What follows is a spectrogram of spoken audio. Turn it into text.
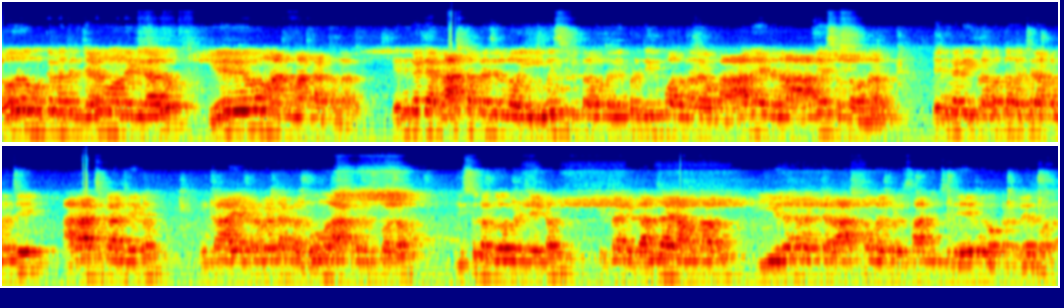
గౌరవ ముఖ్యమంత్రి జగన్మోహన్ రెడ్డి గారు ఏవేవో మాటలు మాట్లాడుతున్నారు. ఎందుకంటే రాష్ట్ర ప్రజల్లో ఈ వైసీపీ ప్రభుత్వం ఎప్పుడు దిగిపోతుందనే ఒక ఆవేదన ఆవేశంతో ఉన్నారు. ఎందుకంటే ఈ ప్రభుత్వం వచ్చినప్పటి నుంచి అరాచకాలు చేయడం ఇంకా ఎక్కడ పెడితే అక్కడ భూములు ఆక్రమించుకోవడం ఇసుక దోపిడీ చేయడం ఇట్లాంటి గంజాయి అమ్మకాలు ఈ విధంగా అయితే రాష్ట్రంలో ఇప్పుడు సాధించింది ఏమీ ఒకటి లేదు కూడా.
